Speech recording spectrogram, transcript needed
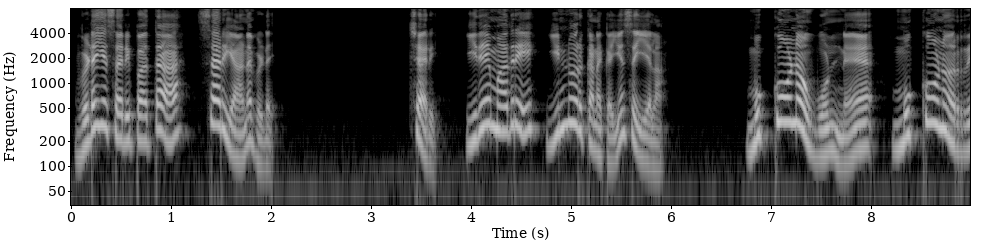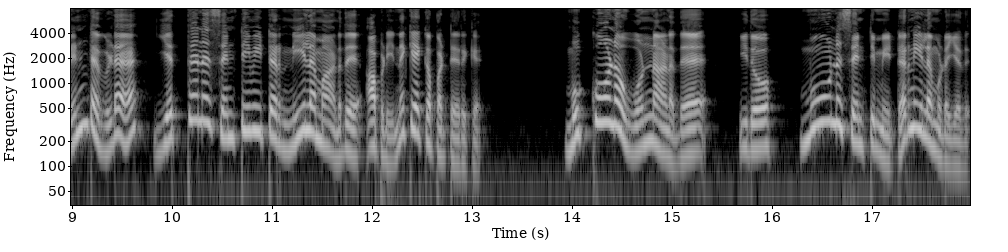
விடையை சரி பார்த்தா சரியான விடை. சரி இதே மாதிரி இன்னொரு கணக்கையும் செய்யலாம். முக்கோணம் ஒன்று முக்கோணம் ரெண்டை விட எத்தனை சென்டிமீட்டர் நீளமானது அப்படின்னு கேட்கப்பட்டிருக்கு. முக்கோணம் ஒன்றானது இதோ மூணு சென்டிமீட்டர் நீளமுடையது.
